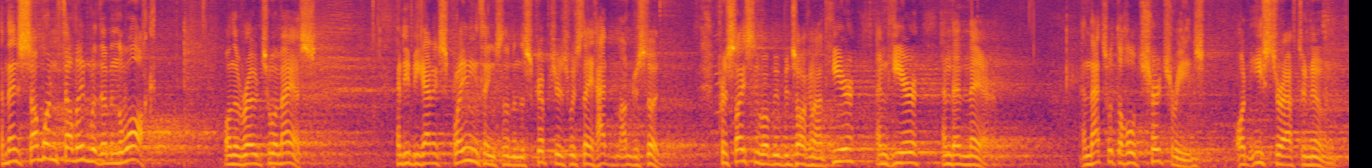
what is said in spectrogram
And then someone fell in with them in the walk on the road to Emmaus. And he began explaining things to them in the scriptures which they hadn't understood. Precisely what we've been talking about here and here and then there. And that's what the whole church reads on Easter afternoon.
